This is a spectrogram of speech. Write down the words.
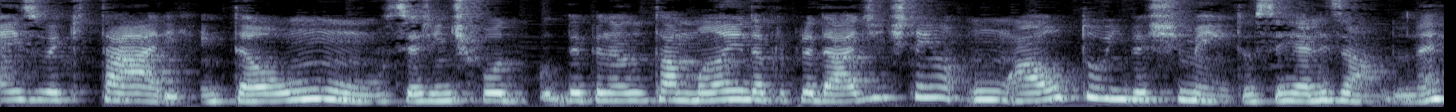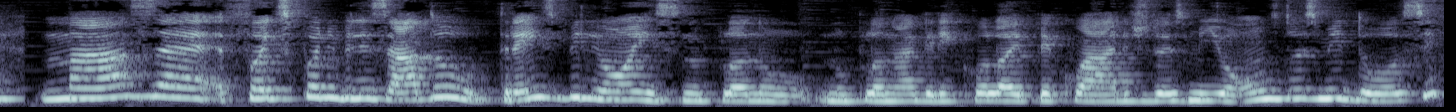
reais o hectare. Então, se a gente for, dependendo do tamanho da propriedade, a gente tem um alto investimento a ser realizado, né? Mas é, foi disponibilizado 3 bilhões no plano, no plano agrícola e pecuário de 2011, 2012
